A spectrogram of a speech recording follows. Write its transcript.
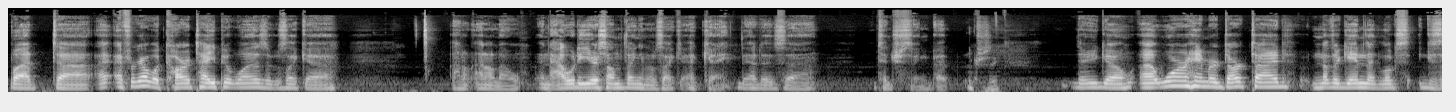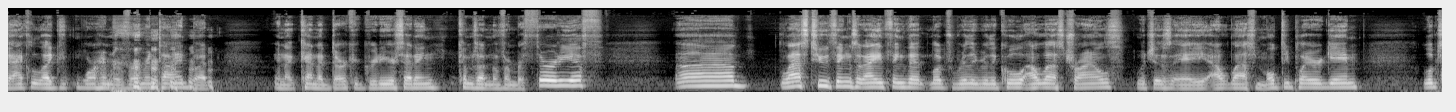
but uh, I, I forgot what car type it was. It was like a, I don't, I don't know, an Audi or something. And it was like, okay, that is, uh, it's interesting. But Interesting. There you go. Uh, Warhammer Dark Tide, another game that looks exactly like Warhammer Vermintide, but in a kind of darker, grittier setting. Comes out November thirtieth. Uh, last two things that I think that looked really, really cool: Outlast Trials, which is a Outlast multiplayer game looks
